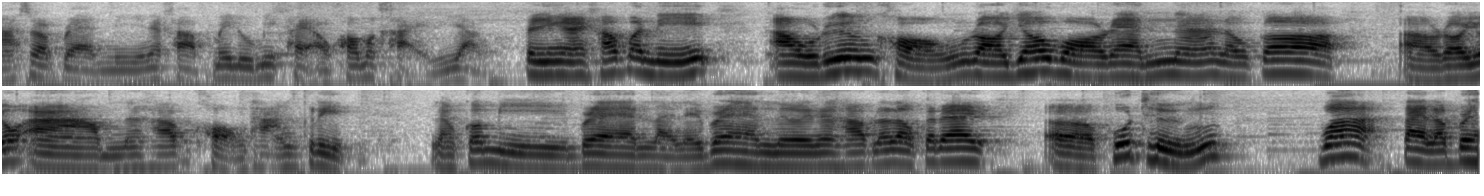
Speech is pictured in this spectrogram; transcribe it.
นะสำหรับแบรนด์นี้นะครับ ไม่รู้มีใครเอาเข้ามาขายหรือยัง เป็นยังไงครับวันนี้เอาเรื่องของ Royal Warrant นะแล้วก็เอ่อ Royal Arm นะครับของทางอังกฤษ แล้วก็มีแบรนด์หลาย ๆ แบรนด์เลยนะครับ แล้วเราก็ได้พูดถึงว่าแต่ละแบร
